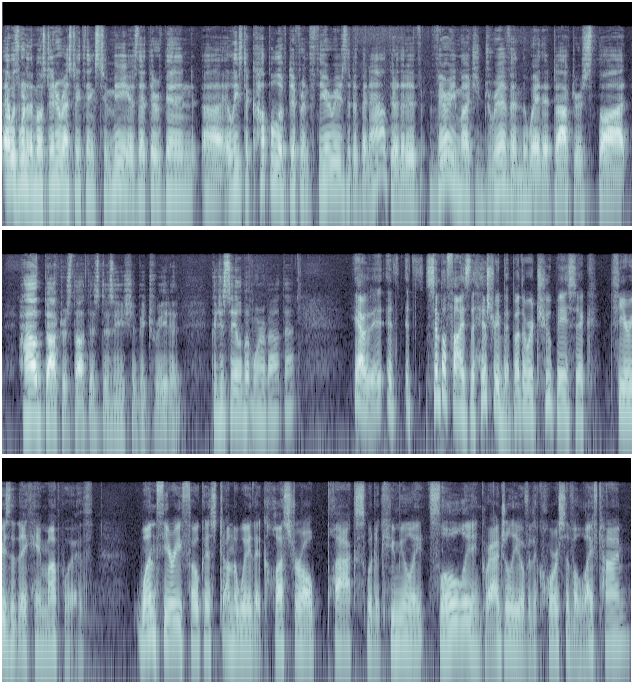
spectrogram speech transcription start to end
that was one of the most interesting things to me is that there have been uh, at least a couple of different theories that have been out there that have very much driven the way that doctors thought, how doctors thought this disease should be treated. Could you say a little bit more about that? Yeah, it, it simplifies the history a bit, but there were two basic theories that they came up with. One theory focused on the way that cholesterol plaques would accumulate slowly and gradually over the course of a lifetime.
